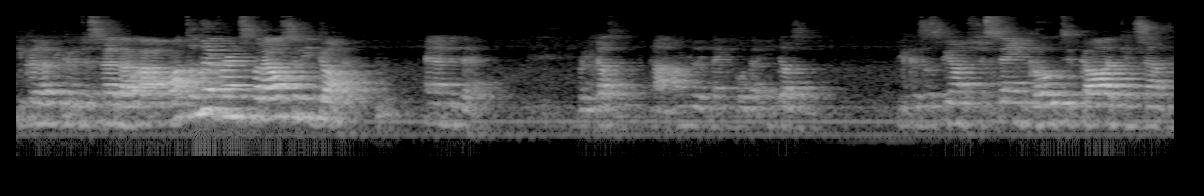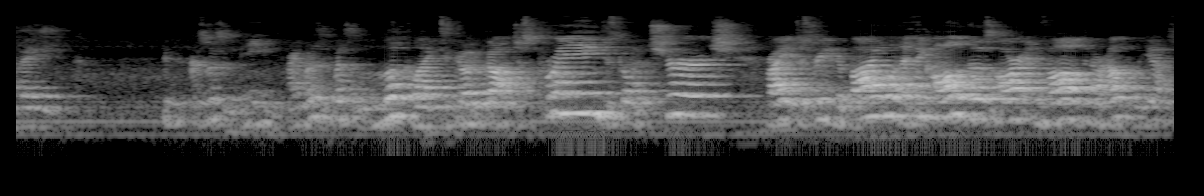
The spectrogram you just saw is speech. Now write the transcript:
He could have, he could have just said, I, I want deliverance, but I also need God. And ended there. But he doesn't. And I'm really thankful that he doesn't. Because let's be honest, just saying go to God can sound vague. Because what does it mean, right? What does it, what does it look like to go to God? Just praying, just going to church, right? Just reading the Bible. And I think all of those are involved and are helpful, yes.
